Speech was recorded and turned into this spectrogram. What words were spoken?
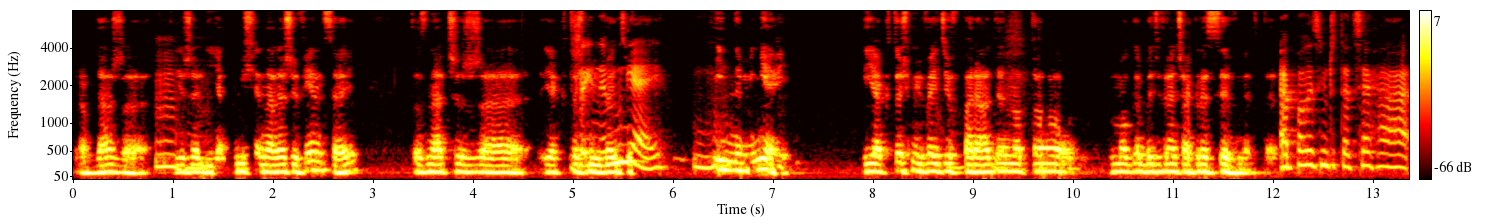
prawda, że mm -hmm. jeżeli mi się należy więcej, to znaczy, że jak ktoś że mi wejdzie, mniej. innym mniej i jak ktoś mi wejdzie w paradę, no to mogę być wręcz agresywny wtedy. A powiedz mi, czy ta cecha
